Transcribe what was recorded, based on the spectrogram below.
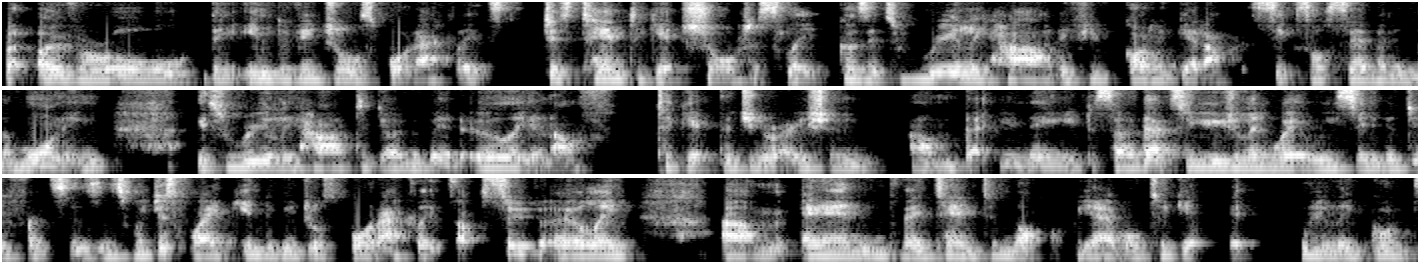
But overall, the individual sport athletes just tend to get shorter sleep because it's really hard if you've got to get up at six or seven in the morning. It's really hard to go to bed early enough to get the duration um, that you need. So that's usually where we see the differences is we just wake individual sport athletes up super early um, and they tend to not be able to get really good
